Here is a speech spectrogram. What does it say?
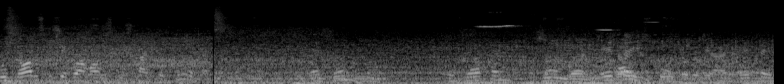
Os novos que chegou agora, os que estão de cultura, É. João Gomes. Esse aí. Esse aí.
